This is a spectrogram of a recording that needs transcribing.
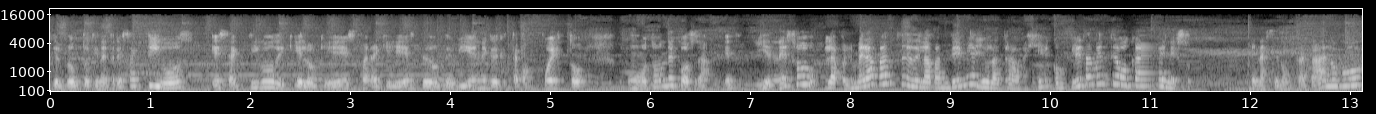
Si el producto tiene tres activos, ese activo de qué lo que es, para qué es, de dónde viene, qué está compuesto, un montón de cosas. Y en eso, la primera parte de la pandemia yo la trabajé completamente enfocada en eso, en hacer un catálogo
